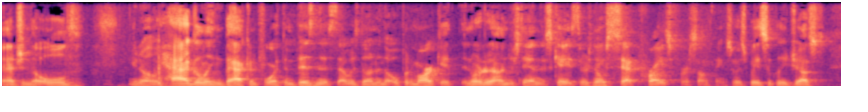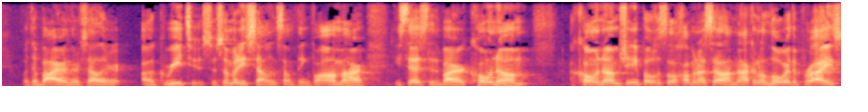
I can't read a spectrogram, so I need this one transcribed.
imagine the old you know, haggling back and forth in business that was done in the open market in order to understand this case. There's no set price for something. So it's basically just what the buyer and their seller agree to. So somebody's selling something for Amar, he says to the buyer, Konam, I'm not going to lower the price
